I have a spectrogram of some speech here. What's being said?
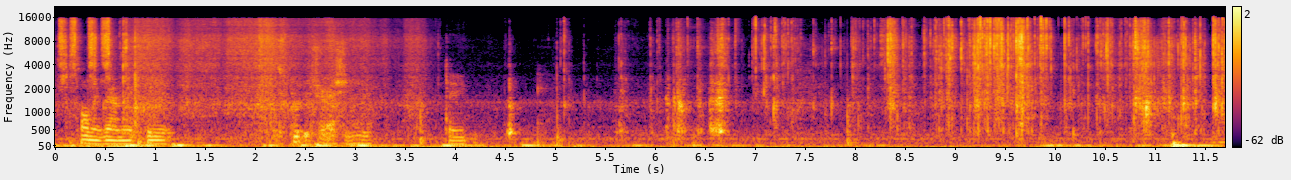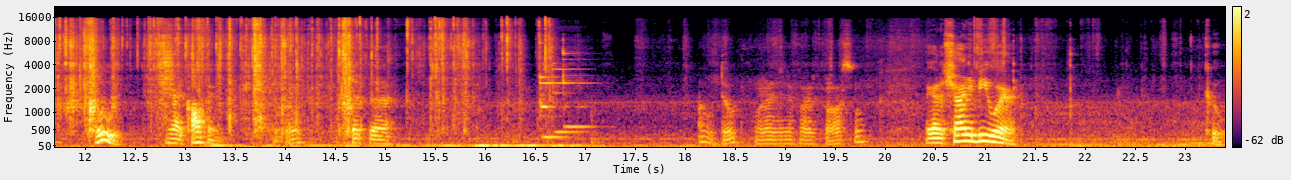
It's on the ground next to you. Let's put the trash in here. Okay. Ooh, I got a coughing. Set the. Oh, dope. Unidentified fossil. I got a shiny Bewear. Cool.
